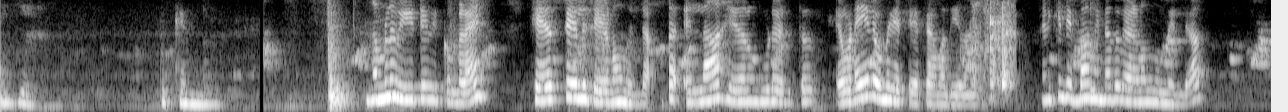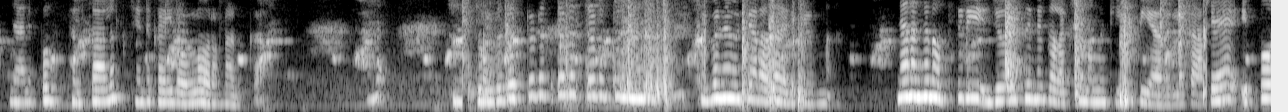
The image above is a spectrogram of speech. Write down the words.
അയ്യേ ഇതൊക്കെ നമ്മൾ വീട്ടിൽ നിൽക്കുമ്പോഴേ ഹെയർ സ്റ്റൈൽ ചെയ്യണമെന്നില്ല. എല്ലാ ഹെയറും കൂടെ എടുത്ത് എവിടെയെങ്കിലും ഒന്ന് കെട്ടി വെച്ചാൽ മതി എന്നാണ് എനിക്ക് ലിബാം ഇന്നത് വേണമെന്നൊന്നുമില്ല. ഞാനിപ്പോൾ തൽക്കാലം എന്റെ കയ്യിലുള്ള ഒരെണ്ണം എടുക്കാം. ഇപ്പം ഞാൻ മിക്കവാറും അതായിരിക്കും എണ്ണ ഞാൻ അങ്ങനെ ഒത്തിരി ജുവൽസിന്റെ കളക്ഷൻ ഒന്നും കീപ്പ് ചെയ്യാറില്ല. പക്ഷേ ഇപ്പോൾ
